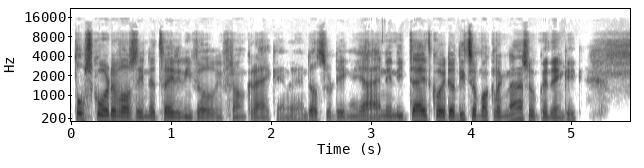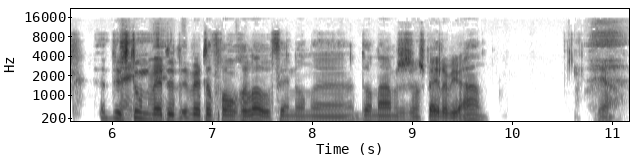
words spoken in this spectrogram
topscorer was in het tweede niveau in Frankrijk. En, en, dat soort dingen. Ja, en in die tijd kon je dat niet zo makkelijk nazoeken, denk ik. Dus nee, toen werd, het, werd dat gewoon geloofd en dan, uh, dan namen ze zo'n speler weer aan. Ja.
